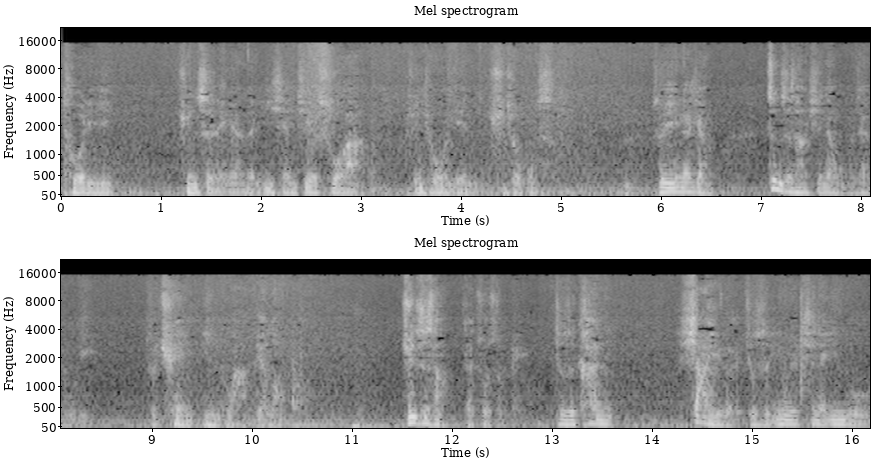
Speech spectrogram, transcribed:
脱离。军事人员的一线接触啊，寻求稳定，寻求共识，嗯，所以应该讲，政治上现在我们在努力，就劝印度啊别闹，军事上在做准备，就是看下一个，就是因为现在印度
